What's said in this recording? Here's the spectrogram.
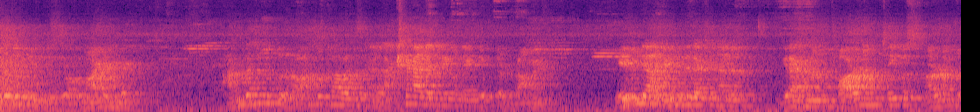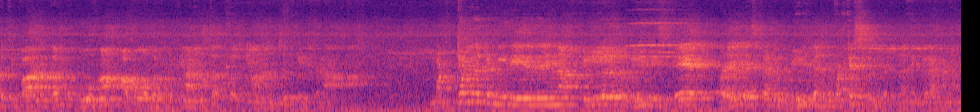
అంగదుని చూసి ఒక మాట అంటాడు అంగదునికి రాజు కావలసిన లక్షణాలు ఎన్ని ఉన్నాయని చెప్తాడు రామాయణం. ఏమిటి ఆ ఎనిమిది లక్షణాలు? గ్రహణం ధారణం చైవ స్మరణం ప్రతిపాదితం ఊహ అపోహ విజ్ఞానం తత్వజ్ఞానం చ తీక్షణ మొట్టమొదట మీరు ఏదైనా పిల్లలకు వినిపిస్తే వాడు ఏం చేస్తాడు? విని దాన్ని పట్టేసుకుంటాడు దాన్ని గ్రహణం.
